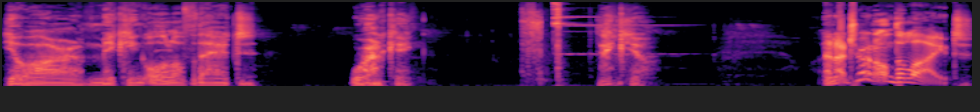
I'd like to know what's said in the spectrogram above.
You are making all of that working. Thank you. And I turn on the light.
